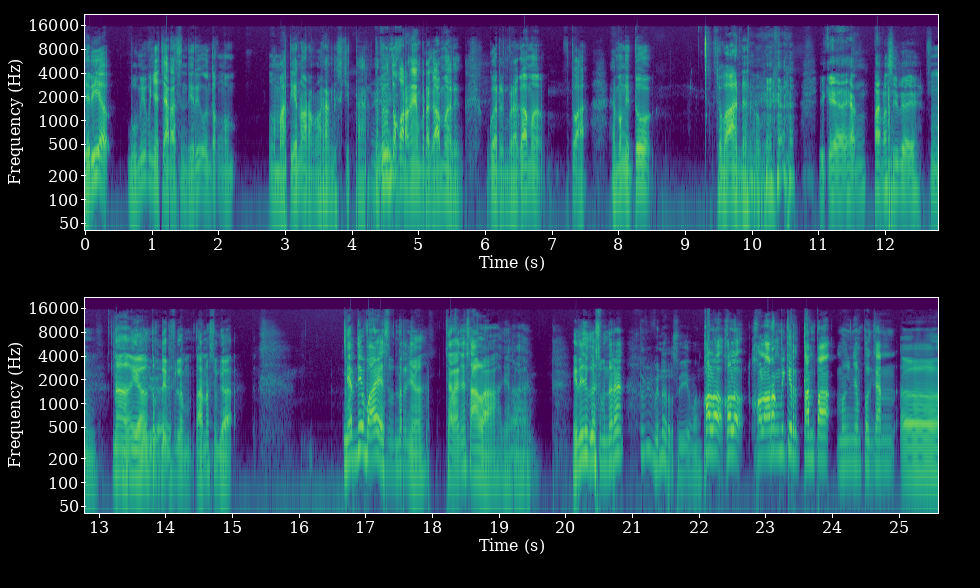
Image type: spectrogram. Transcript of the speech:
Jadi ya bumi punya cara sendiri untuk nge ngematiin orang-orang di sekitar. Tapi Iya. untuk orang yang beragama, gua dan beragama itu ah, emang itu cobaan dan apa. Ya kayak yang Thanos juga ya. Hmm. Nah, ya Itu untuk dari ya. film Thanos juga niat dia baik sebenarnya, caranya salah ya Ah. kan. Ini juga sebenarnya Tapi bener sih emang. kalau kalau kalau orang mikir tanpa menyampaikan eh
